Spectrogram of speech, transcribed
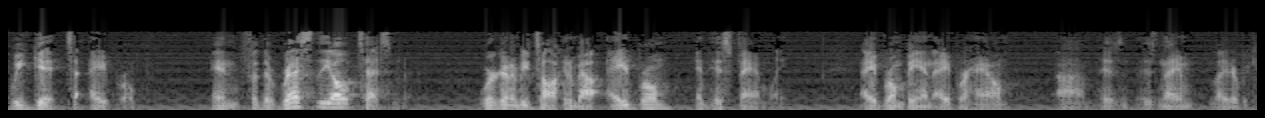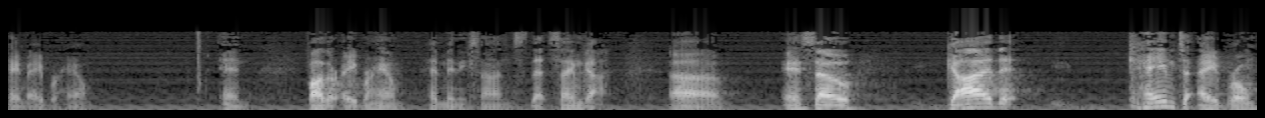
we get to Abram. And for the rest of the Old Testament, we're going to be talking about Abram and his family. Abram being Abraham. Um, his, his name later became Abraham. And Father Abraham had many sons, that same guy. Uh, and so God came to Abram,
